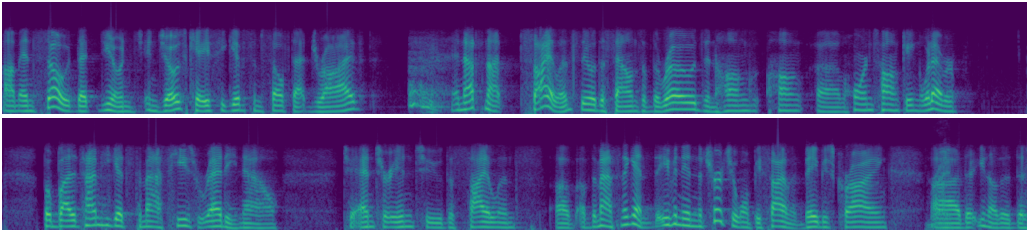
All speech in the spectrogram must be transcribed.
Um, and so that you know, in, in Joe's case, he gives himself that drive, and that's not silence. You know, the sounds of the roads and hong, hong, uh, horns honking, whatever. But by the time he gets to mass, he's ready now to enter into the silence of, of the mass. And again, even in the church, it won't be silent. Babies crying, uh, right. uh, the you know the, the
